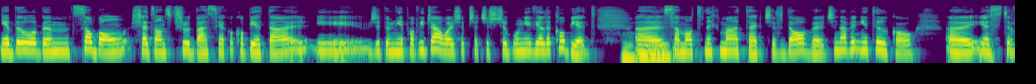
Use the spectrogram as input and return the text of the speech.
nie byłabym sobą, siedząc wśród was jako kobieta i żebym nie powiedziała, że przecież szczególnie wiele kobiet, e, mhm. samotnych matek, czy wdowy, czy nawet nie tylko, e, jest, w,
